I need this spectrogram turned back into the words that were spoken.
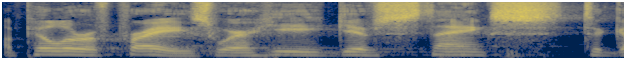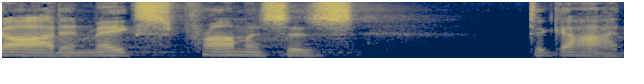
a pillar of praise where he gives thanks to God and makes promises to God.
